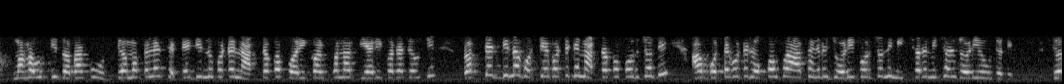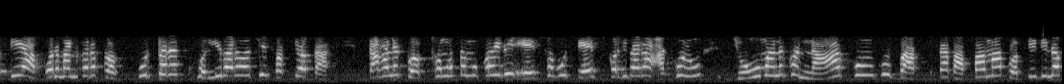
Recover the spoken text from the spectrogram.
ଆତ୍ମାହୁତି ଦେବାକୁ ଉଦ୍ୟମ କଲେ ସେତେ ଦିନୁ ଗୋଟେ ନାଟକ ପରିକଳ୍ପନା ତିଆରି କରାଯାଉଛି ପ୍ରତ୍ୟେକ ଦିନ ଗୋଟିଏ ଗୋଟିଏ ନାଟକ କରୁଛନ୍ତି ଆଉ ଗୋଟେ ଗୋଟେ ଲୋକଙ୍କୁ ଆ ସାଙ୍ଗରେ ଯୋଡ଼ି କରୁଛନ୍ତି ମିଛରେ ମିଛରେ ଯୋଡ଼ି ହେଉଛନ୍ତି ଯଦି ଆପଣମାନଙ୍କର ପ୍ରକୃତରେ ଖୋଲିବାର ଅଛି ସତ୍ୟତା ତାହେଲେ ପ୍ରଥମତଃ ମୁଁ କହିବି ଏସବୁ ଟେଷ୍ଟ କରିବାର ଆଗରୁ ଯୋଉମାନଙ୍କ ନାଁକୁ ତା ବାପା ମା ପ୍ରତିଦିନ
